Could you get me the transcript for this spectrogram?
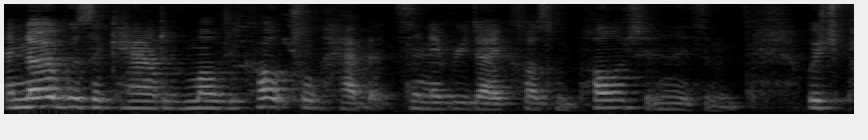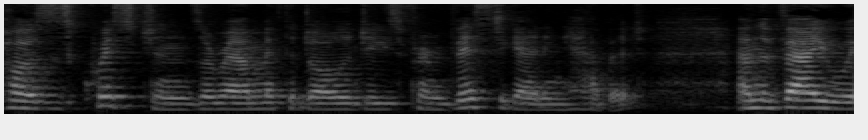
and Noble's account of multicultural habits and everyday cosmopolitanism, which poses questions around methodologies for investigating habit and the value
